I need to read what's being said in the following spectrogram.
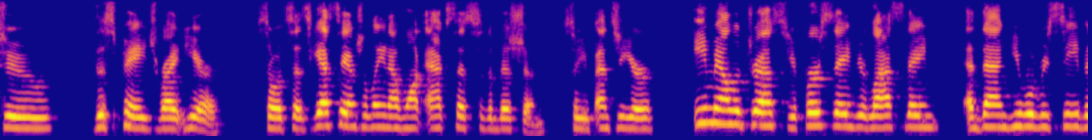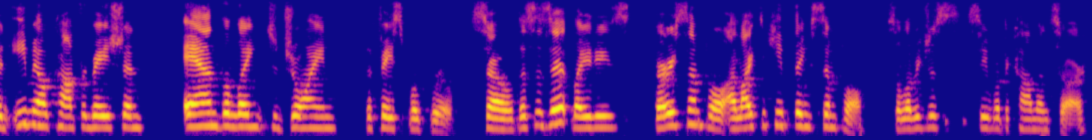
to this page right here. So it says, Yes, Angeline, I want access to the mission. So you enter your email address, your first name, your last name, and then you will receive an email confirmation and the link to join the Facebook group. So this is it, ladies. Very simple. I like to keep things simple. So let me just see what the comments are.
